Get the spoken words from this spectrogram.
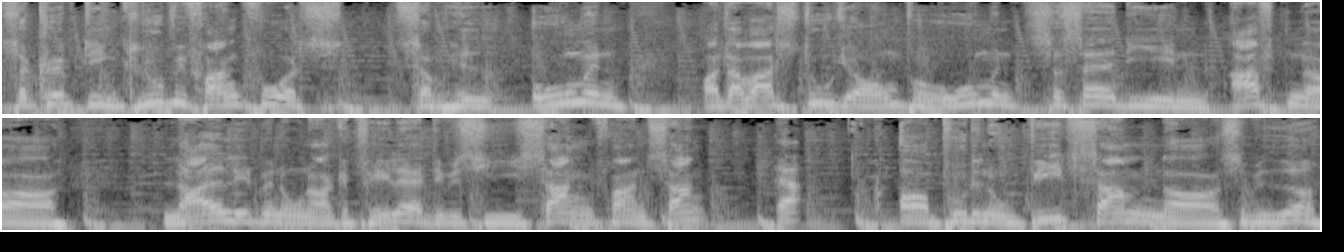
Så købte de en klub i Frankfurt, som hed Omen, og der var et studie oven på Omen. Så sad de en aften og legede lidt med nogle a det vil sige sang fra en sang, Ja. og putte nogle beats sammen og så videre.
